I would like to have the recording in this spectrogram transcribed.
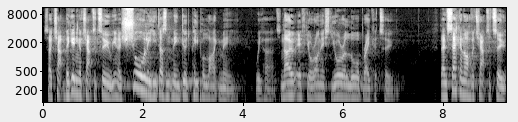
So, chap, beginning of chapter 2, you know, surely he doesn't mean good people like me, we heard. No, if you're honest, you're a lawbreaker too. Then, second half of chapter 2,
